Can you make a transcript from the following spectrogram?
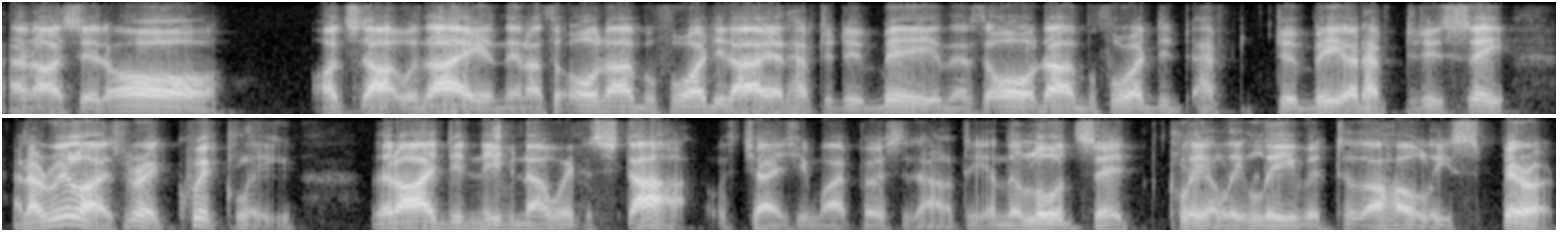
And I said, Oh, I'd start with A, and then I thought, oh no, before I did A, I'd have to do B, and then I thought, oh no, before I did have to do B, I'd have to do C, and I realized very quickly that I didn't even know where to start with changing my personality, and the Lord said clearly, leave it to the Holy Spirit.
